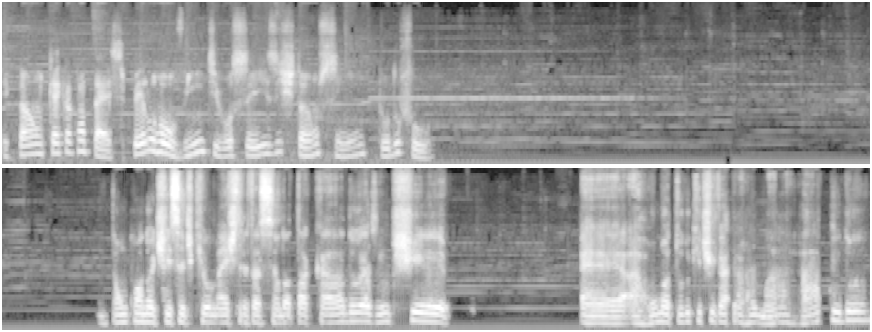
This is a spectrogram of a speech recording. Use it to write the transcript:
Então, o que é que acontece? Pelo Roll20, vocês estão sim, tudo full. Então, com a notícia de que o mestre está sendo atacado, a gente é, arruma tudo que tiver para arrumar rápido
